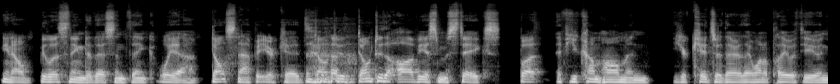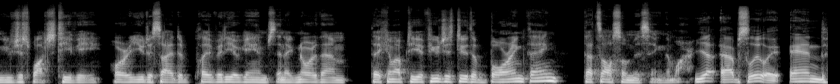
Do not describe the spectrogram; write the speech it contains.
you know be listening to this and think, well, yeah, don't snap at your kids. Don't do don't do the obvious mistakes. But if you come home and your kids are there, they want to play with you, and you just watch TV, or you decide to play video games and ignore them, they come up to you. If you just do the boring thing, that's also missing the mark. Yeah, absolutely. And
